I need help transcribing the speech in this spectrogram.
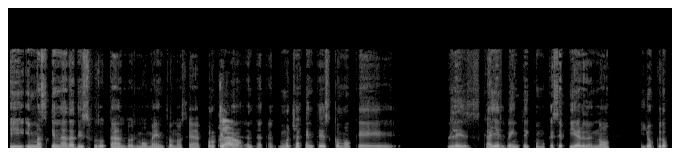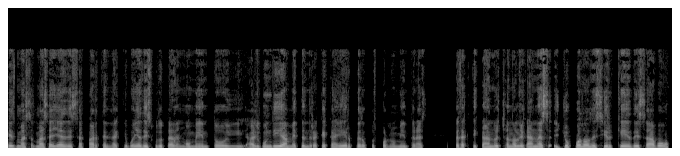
Y, y más que nada disfrutando el momento, ¿no? O sea, porque Claro, mucha gente es como que les cae el 20 y como que se pierden, ¿no? Y yo creo que es más, más allá de esa parte en la que voy a disfrutar el momento y algún día me tendrá que caer, pero pues por lo mientras practicando, echándole ganas. Yo puedo decir que de Sabo,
